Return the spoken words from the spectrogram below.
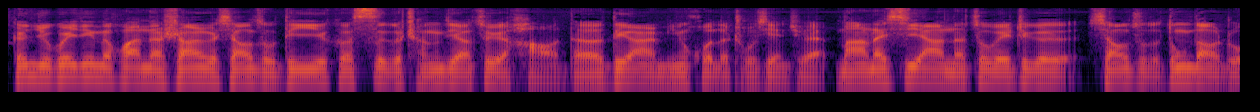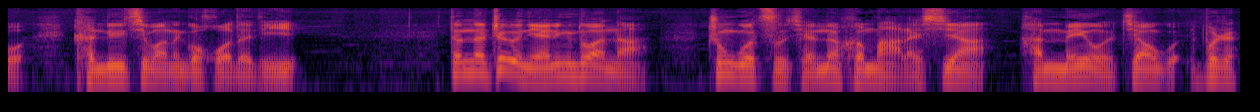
根据规定的话呢，十二个小组第一和四个成绩最好的第二名获得出线权。马来西亚呢，作为这个小组的东道主，肯定希望能够获得第一。但在这个年龄段呢？中国此前呢和马来西亚还没有交过，不是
